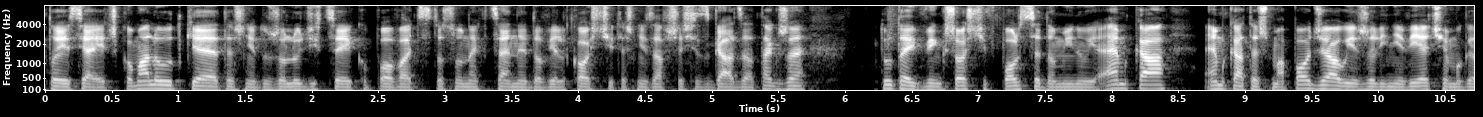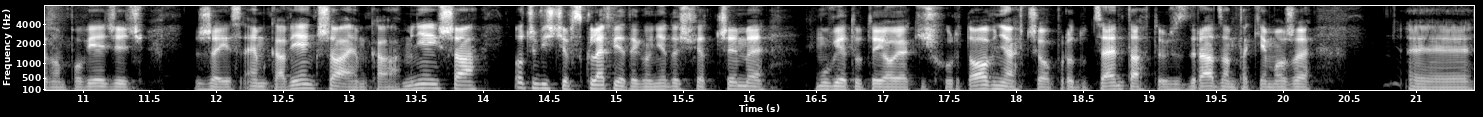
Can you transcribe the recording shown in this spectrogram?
to jest jajeczko malutkie, też nie dużo ludzi chce je kupować. Stosunek ceny do wielkości też nie zawsze się zgadza. Także tutaj w większości w Polsce dominuje MK. MK też ma podział. Jeżeli nie wiecie, mogę Wam powiedzieć, że jest MK większa, MK mniejsza. Oczywiście w sklepie tego nie doświadczymy. Mówię tutaj o jakichś hurtowniach czy o producentach, to już zdradzam takie może. Yy,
